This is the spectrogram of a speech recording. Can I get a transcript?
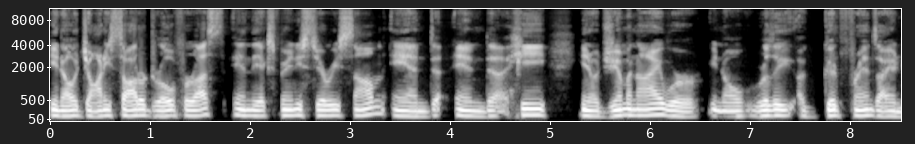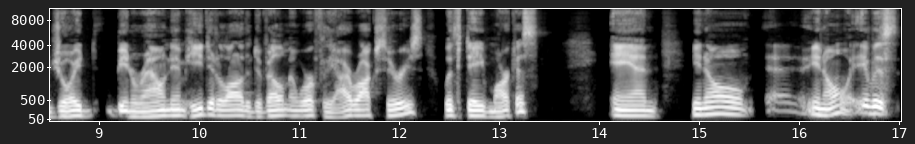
you know, Johnny Sauter drove for us in the Xfinity series some. And, and uh, he, you know, Jim and I were, you know, really uh, good friends. I enjoyed being around him. He did a lot of the development work for the IROC series with Dave Marcis. And, you know, uh, you know, it was,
